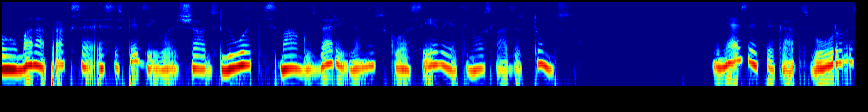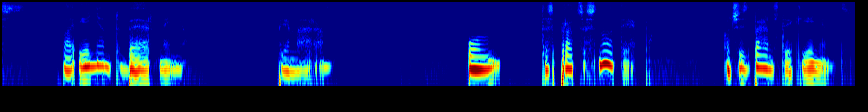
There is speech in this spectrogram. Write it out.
Un manā praksē es esmu piedzīvojis šādus ļoti smagus darījumus, ko sieviete noslēdz ar tumsu. Viņa aiziet pie kādas burves, lai ieņemtu bērniņu piemēram. Un tas process notiek, un šis bērns tiek ieņemts.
